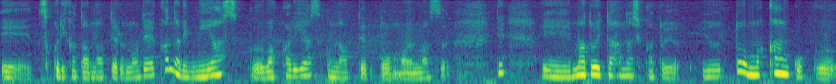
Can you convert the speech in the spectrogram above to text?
えー、作り方になってるのでかなり見やすく分かりやすくなってると思います。で、えー、まあ、どういった話かというと、まあ、韓国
